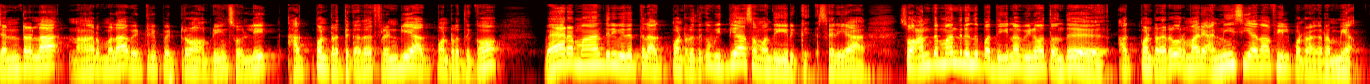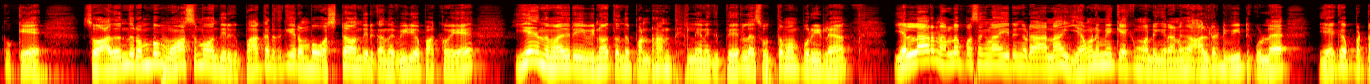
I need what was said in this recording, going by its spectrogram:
ஜென்ரலாக நார்மலாக வெற்றி பெற்றோம் அப்படின்னு சொல்லி ஹக் பண்ணுறதுக்கு அதாவது ஃப்ரெண்ட்லியாக ஹக் பண்ணுறதுக்கும் வேறு மாதிரி விதத்தில் ஹக் பண்ணுறதுக்கும் வித்தியாசம் வந்து இருக்குது சரியா? ஸோ அந்த மாதிரி வந்து பார்த்திங்கன்னா வினோத் வந்து ஹக் பண்ணுறாரு ஒரு மாதிரி அன்ஈஸியாக தான் ஃபீல் பண்ணுறாங்க ரம்யா. ஓகே ஸோ அது வந்து ரொம்ப மோசமாக வந்து இருக்குது பார்க்குறதுக்கே ரொம்ப ஒஸ்ட்டாக வந்து இருக்குது அந்த வீடியோ பார்க்கவே. ஏன் இந்த மாதிரி வினோத் வந்து பண்ணுறான்னு தெரியல எனக்கு தெரியல. சுத்தமாக புரியல. எல்லாரும் நல்ல பசங்களாக இருங்கடா. ஆனால் எவனுமே கேட்க மாட்டேங்கிறானுங்க. ஆல்ரெடி வீட்டுக்குள்ளே ஏகப்பட்ட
